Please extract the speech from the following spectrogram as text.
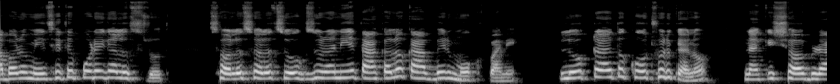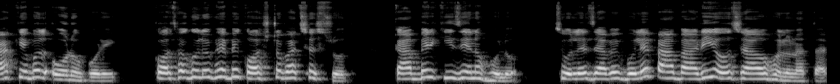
আবারও মেঝেতে পড়ে গেল স্রোত। ছলো ছলো চোখ জোড়া নিয়ে তাকালো কাব্যের মুখ পানে। লোকটা এত কঠোর কেন? নাকি সব রাগ কেবল ওর ওপরেই? কথাগুলো ভেবে কষ্ট পাচ্ছে স্রোত। কাব্যের কি যেন হলো? চলে যাবে বলে পা বাড়িয়েও যাওয়া হলো না তার।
